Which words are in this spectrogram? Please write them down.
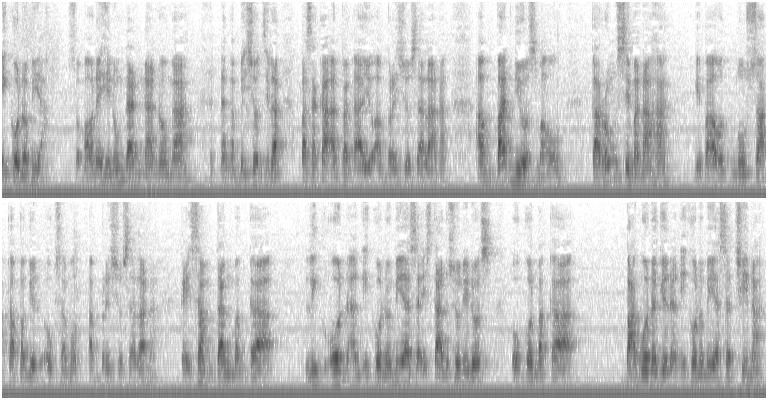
ekonomiya. So mao na hinungdan ngano nga nang ambisyon sila pasakaan pag-ayo ang presyo sa lana. Ang bad news mao karong simanaha gipaabot mo sa pagyud og samot ang presyo sa lana. Kay samtang magka ligon ang ekonomiya sa Estados Unidos o kung maka bango na gyud ang ekonomiya sa China,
